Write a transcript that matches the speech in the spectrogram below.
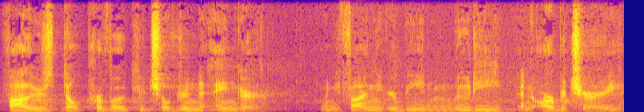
Fathers, don't provoke your children to anger. When you find that you're being moody and arbitrary,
